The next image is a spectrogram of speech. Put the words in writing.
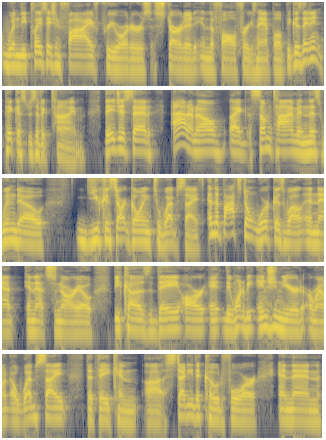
when the PlayStation 5 pre orders started in the fall, for example, because they didn't pick a specific time. They just said, I don't know, like sometime in this window, you can start going to websites and the bots don't work as well in that in that scenario because they are they want to be engineered around a website that they can uh, study the code for and then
